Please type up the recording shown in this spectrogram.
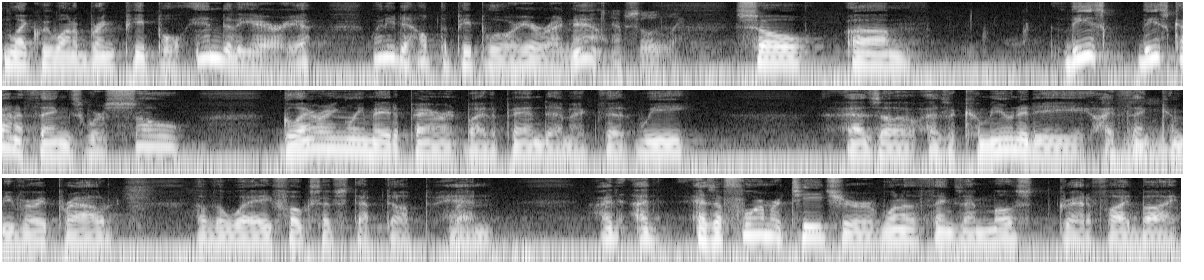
like we want to bring people into the area. We need to help the people who are here right now. Absolutely. So um, these these kind of things were so glaringly made apparent by the pandemic that we, as a as a community, I think can be very proud of the way folks have stepped up. And I, I, as a former teacher, one of the things I'm most gratified by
